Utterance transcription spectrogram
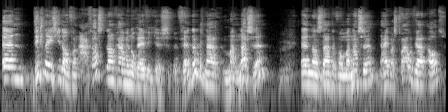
En dit lees je dan van Agas. Dan gaan we nog eventjes verder naar Manasse. En dan staat er van Manasse, hij was 12 jaar oud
